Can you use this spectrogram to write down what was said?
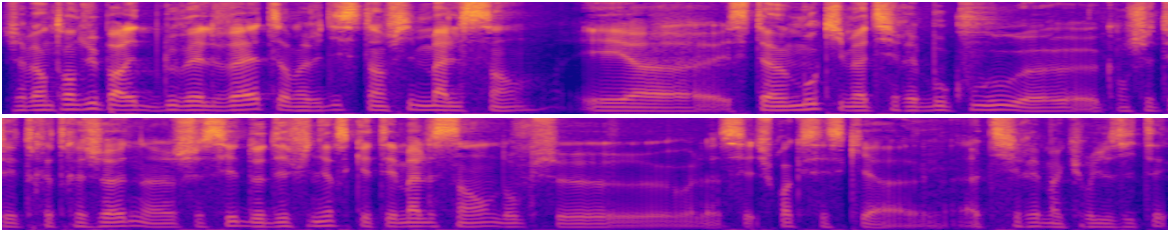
j'avais entendu parler de Blue Velvet, on m'avait dit que c'était un film malsain. Et euh, c'était un mot qui m'attirait beaucoup euh, quand j'étais très très jeune. J'essayais de définir ce qui était malsain, donc je, voilà, c'est, je crois que c'est ce qui a attiré ma curiosité.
